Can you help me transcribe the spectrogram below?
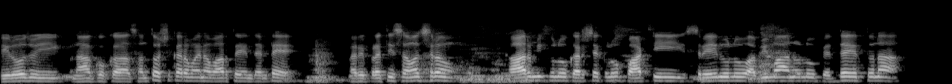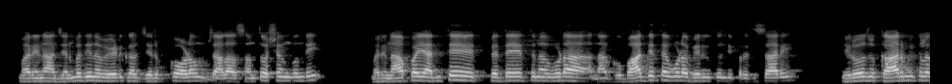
ఈరోజు ఈ నాకు ఒక సంతోషకరమైన వార్త ఏంటంటే మరి ప్రతి సంవత్సరం కార్మికులు కర్షకులు పార్టీ శ్రేణులు అభిమానులు పెద్ద ఎత్తున మరి నా జన్మదిన వేడుకలు జరుపుకోవడం చాలా సంతోషంగా ఉంది. మరి నాపై అంతే పెద్ద ఎత్తున కూడా నాకు బాధ్యత కూడా పెరుగుతుంది ప్రతిసారి. ఈరోజు కార్మికుల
